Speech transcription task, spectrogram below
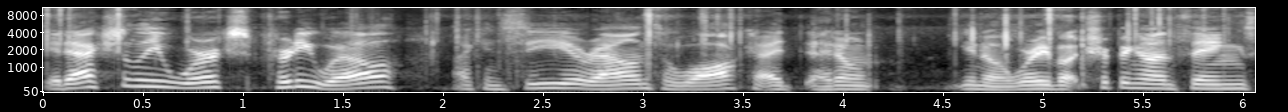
It actually works pretty well. I can see around to walk. I, I don't, you know, worry about tripping on things.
